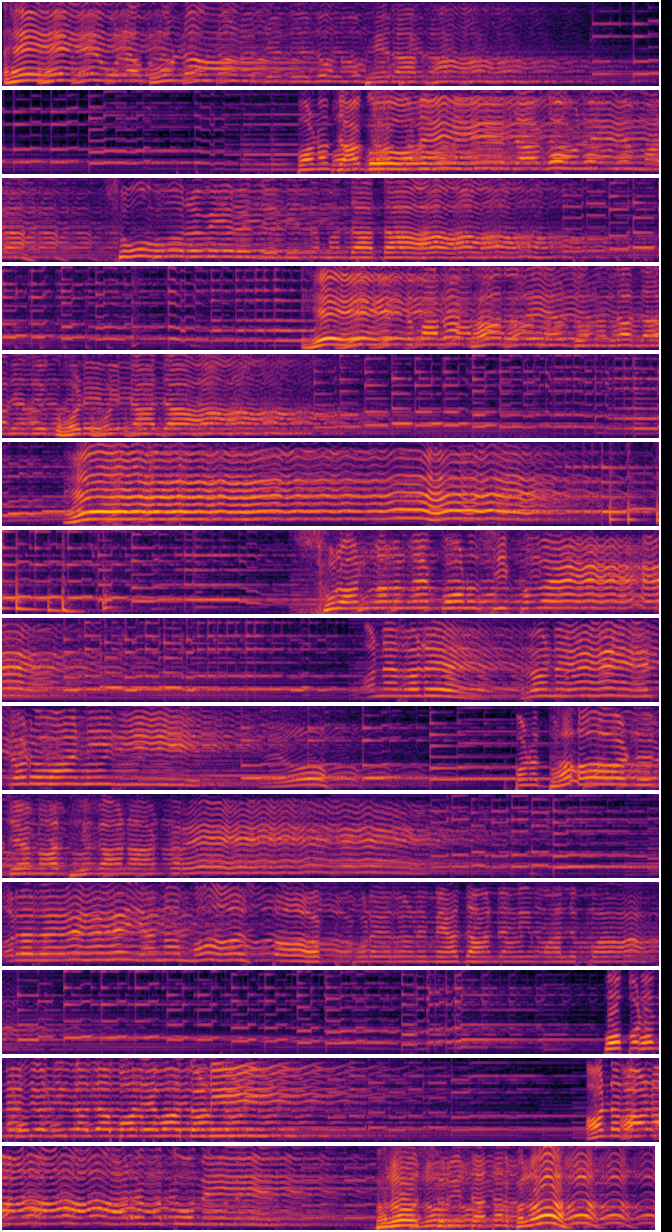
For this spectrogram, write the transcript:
હે ઓલા ભૂંડણ જે દેજો ન ફેરા ખા પણ જાગો ને જાગો ને મારા સૂરવીર જે દી તમ દાતા. હે તમારા ઘર રે જોન દાદા જે દી ઘોડે વીટા જા. હે સુરનર ને કોણ શીખવે? અને રડે રણે ચડવાની રીત. પણ ધડ જેના ધીંગાણા કરે. અરે રે એના મસ્તક પડે રણ મેદાનની માલપા. પોપડને જે દાદા પારે વાતણી અનરાણા રમતું મેં ભલો સુરી દાદાર ભલો.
